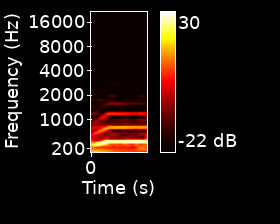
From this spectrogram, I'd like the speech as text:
Woo!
